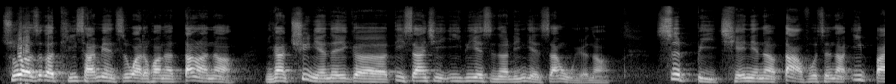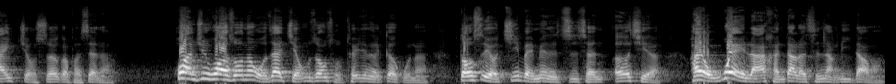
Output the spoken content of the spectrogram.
除了这个题材面之外的话呢，当然呢，你看去年的一个第三季 EPS 呢零点三五元呢，是比前年呢大幅成长一百九十二个 percent 啊。换句话说呢，我在节目中所推荐的个股呢，都是有基本面的支撑，而且还有未来很大的成长力道嘛。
